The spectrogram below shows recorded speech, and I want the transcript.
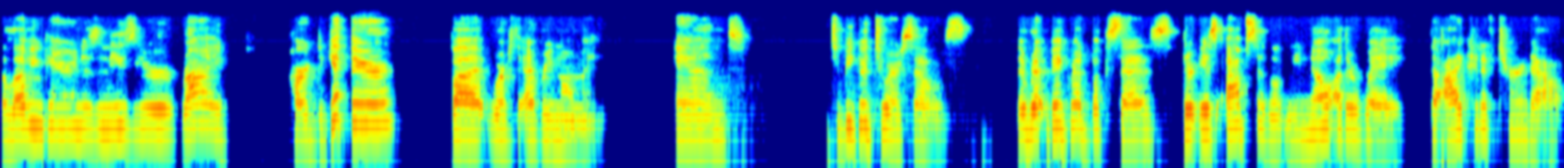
The loving parent is an easier ride, hard to get there, but worth every moment. And to be good to ourselves. The Big Red Book says there is absolutely no other way that I could have turned out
